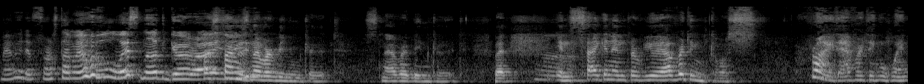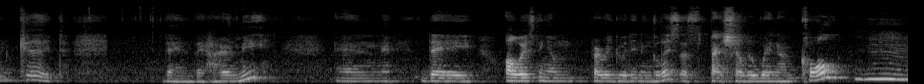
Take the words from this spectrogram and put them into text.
Maybe the first time I'm always not good, right? First time has never been good. It's never been good. But ah. in second interview, everything goes right. Everything went good. Then they hired me, and they always think I'm very good in English, especially when I'm called. Mm-hmm.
